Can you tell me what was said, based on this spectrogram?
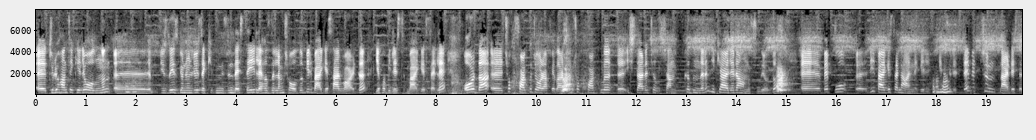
E, Tülühan Tekelioğlu'nun e, %100 Gönüllüyüz ekibimizin desteğiyle hazırlamış olduğu bir belgesel vardı. Yapabilirsin belgeseli. Orada e, çok farklı coğrafyalardan, çok farklı e, işlerde çalışan kadınların hikayeleri anlatılıyordu. E, ve bu e, bir belgesel haline getirildi ve tüm neredeyse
